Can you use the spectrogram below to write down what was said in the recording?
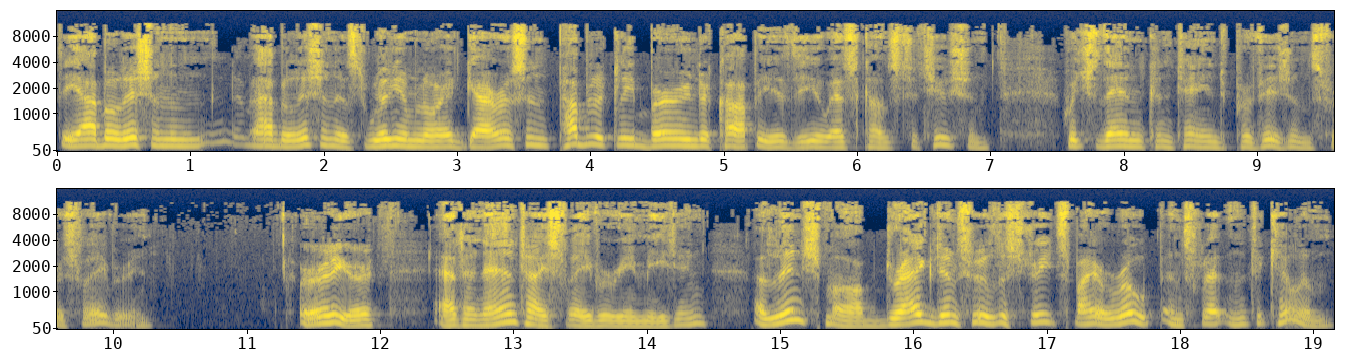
the abolition, abolitionist William Lloyd Garrison publicly burned a copy of the U.S. Constitution, which then contained provisions for slavery. Earlier, at an anti-slavery meeting, a lynch mob dragged him through the streets by a rope and threatened to kill him.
